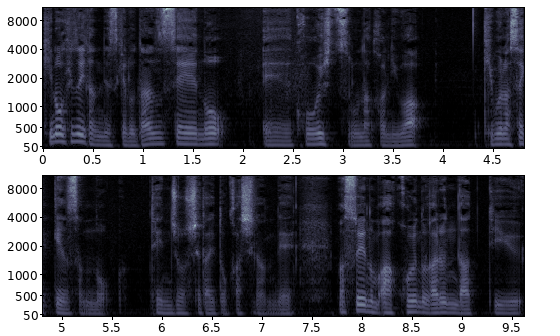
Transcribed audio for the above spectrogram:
昨日気づいたんですけど男性のえ、更衣室の中には木村石鹸さんの展示をしてたりとかしてたんで、まあ、そういうのもあこういうのがあるんだっていう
